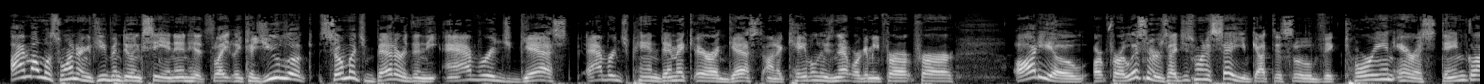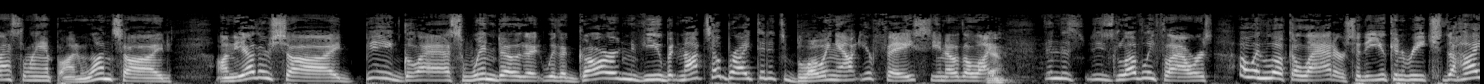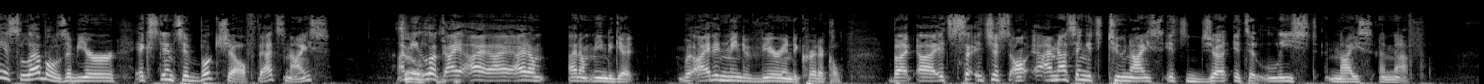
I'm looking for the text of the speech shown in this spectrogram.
I'm almost wondering if you've been doing CNN hits lately because you look so much better than the average guest, average pandemic era guest on a cable news network. I mean, for for our audio or for our listeners, I just want to say you've got this little Victorian era stained glass lamp on one side. On the other side, big glass window that with a garden view, but not so bright that it's blowing out your face. You know, the light. Yeah. Then this, these lovely flowers. Oh, and look, a ladder so that you can reach the highest levels of your extensive bookshelf. That's nice. I mean, look, I, I, I- I don't, I don't mean to get, well, I didn't mean to veer into critical, but uh, it's, it's just. I'm not saying it's too nice. It's just, it's at least nice enough.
